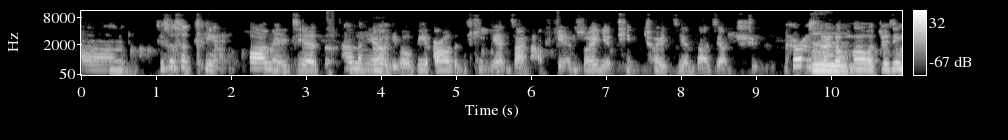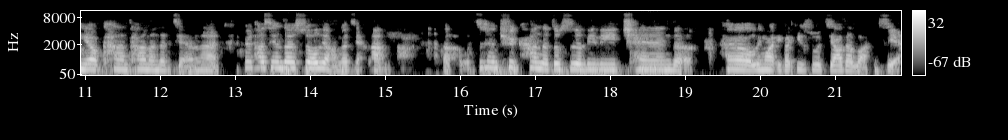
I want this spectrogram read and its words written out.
嗯，其实是挺跨媒介的，他们也有一个 VR 的体验在那边，所以也挺推荐大家去。Parasite 的话，我最近也有看他们的展览，因为他现在是有两个展览吧。呃，我之前去看的就是 Lily Chen 的，还有另外一个艺术家的软件。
